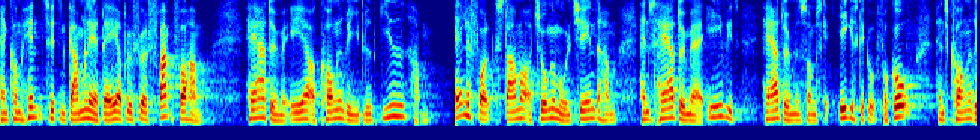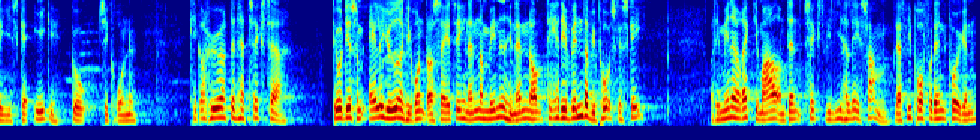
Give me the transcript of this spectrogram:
Han kom hen til den gamle af dage og blev ført frem for ham. Herredømme, ære og kongerige blev givet ham. Alle folk, stammer og tungemål tjente ham. Hans herredømme er evigt. Herredømmet, som skal, ikke skal gå forgå. Hans kongerige skal ikke gå til grunde. Kan I godt høre den her tekst her? Det var det, som alle jøderne gik rundt og sagde til hinanden og mindede hinanden om. Det her, det venter vi på skal ske. Og det minder jo rigtig meget om den tekst, vi lige har læst sammen. Lad os lige prøve at få den på igen.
